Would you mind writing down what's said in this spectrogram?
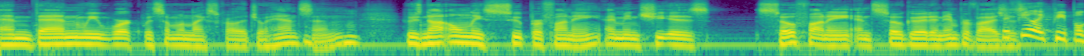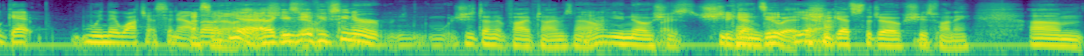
And then we work with someone like Scarlett Johansson, who's not only super funny. I mean, she is so funny and so good and improvises. I feel like people get when they watch SNL. They're like, SNL, yeah, yeah, like she's if, if you've seen her, she's done it five times now. You know she's she, She can do it. it. Yeah. She gets the joke. She's funny. Um,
